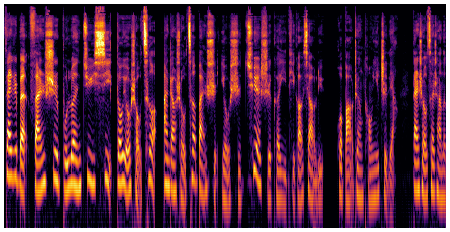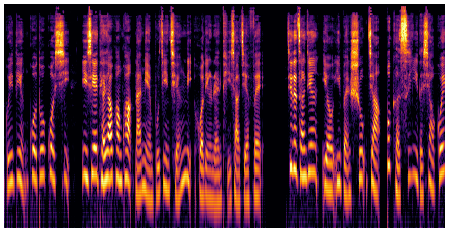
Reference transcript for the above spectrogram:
在日本，凡事不论巨细都有手册，按照手册办事，有时确实可以提高效率或保证统一质量。但手册上的规定过多过细，一些条条框框难免不近情理或令人啼笑皆非。记得曾经有一本书叫《不可思议的校规》，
